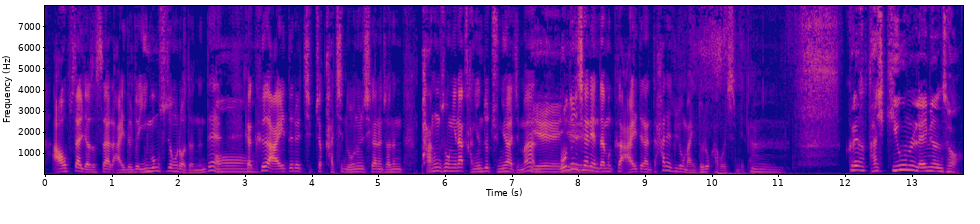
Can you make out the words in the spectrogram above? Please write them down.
아홉 살 여섯 살 아이들도 인공수정을 얻었는데 어. 그러니까 그 아이들을 직접 같이 노는 시간은 저는 방송이나 강연도 중요하지만 예, 모든 예. 시간이 된다면 그 아이들한테 할애주려고 많이 노력하고 있습니다. 음. 그래서 다시 기운을 내면서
